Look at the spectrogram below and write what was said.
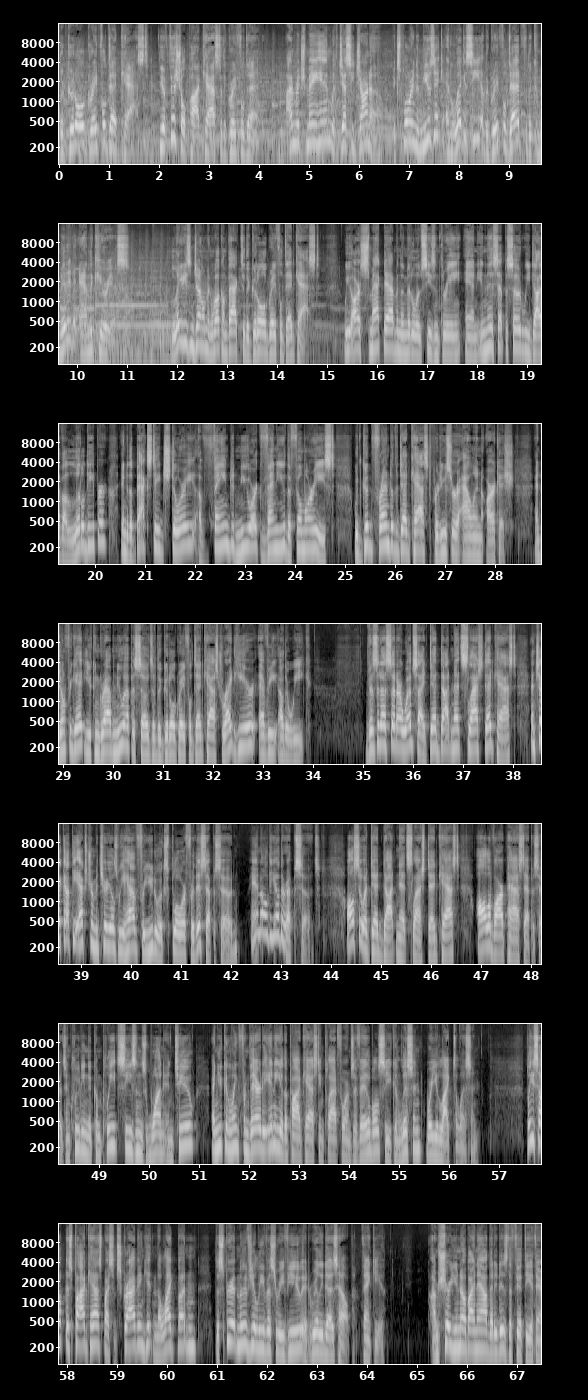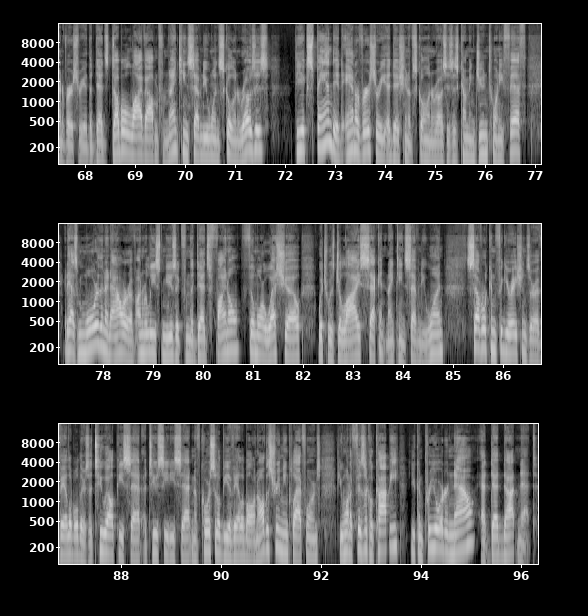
The Good Old Grateful Dead Cast, the official podcast of the Grateful Dead. I'm Rich Mahan with Jesse Jarnow, exploring the music and legacy of the Grateful Dead for the committed and the curious. Ladies and gentlemen, welcome back to the Good Old Grateful Dead Cast. We are smack dab in the middle of season three, and in this episode, we dive a little deeper into the backstage story of famed New York venue, the Fillmore East, with good friend of the Deadcast, producer Alan Arkush. And don't forget, you can grab new episodes of the Good Old Grateful Deadcast right here every other week. Visit us at our website, dead.net slash deadcast, and check out the extra materials we have for you to explore for this episode and all the other episodes. Also at dead.net slash deadcast, all of our past episodes, including the complete seasons one and two, and you can link from there to any of the podcasting platforms available so you can listen where you like to listen. Please help this podcast by subscribing, hitting the like button. The spirit moves you, leave us a review. It really does help. Thank you. I'm sure you know by now that it is the 50th anniversary of the Dead's double live album from 1971, Skull and Roses. The expanded anniversary edition of Skull and Roses is coming June 25th. It has more than an hour of unreleased music from the Dead's final Fillmore West show, which was July 2nd, 1971. Several configurations are available. There's a 2 LP set, a 2 CD set, and of course, it'll be available on all the streaming platforms. If you want a physical copy, you can pre order now at dead.net.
